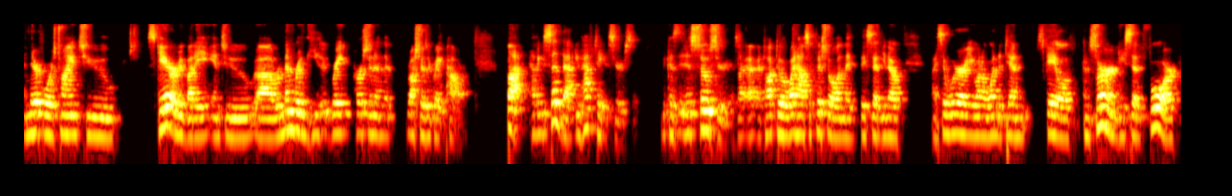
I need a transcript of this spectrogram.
and therefore is trying to scare everybody into uh, remembering that he's a great person and that Russia is a great power. But having said that, you have to take it seriously because it is so serious. I, I talked to a White House official and they, they said, you know, I said, where are you on a one to 10 scale of concern? He said four,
